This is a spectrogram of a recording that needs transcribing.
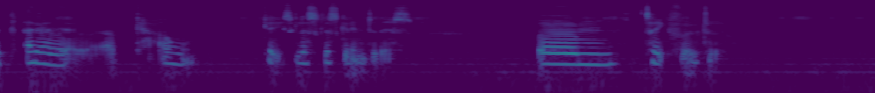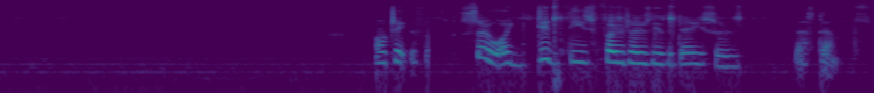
uh, uh, count. Okay, so let's let's get into this. Um, take photo. I'll take the. So I did these photos the other day, so let's dance.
